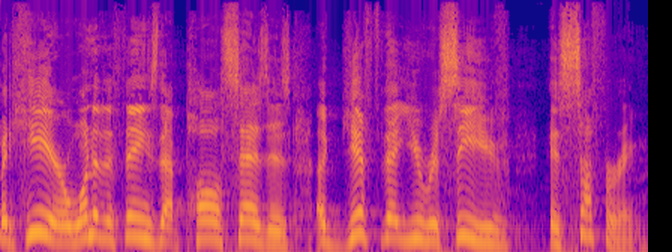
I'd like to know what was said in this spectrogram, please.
But here, one of the things that Paul says is a gift that you receive is suffering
